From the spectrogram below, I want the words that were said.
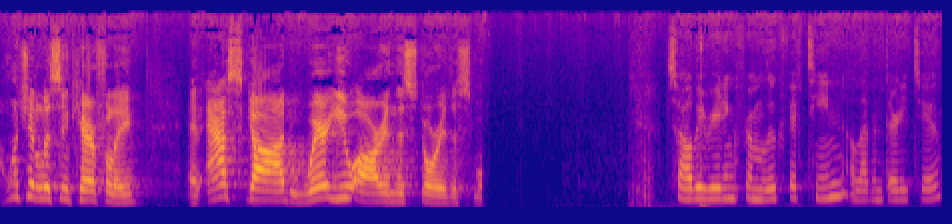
I want you to listen carefully and ask God where you are in this story this morning. So I'll be reading from Luke 15, 1132.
